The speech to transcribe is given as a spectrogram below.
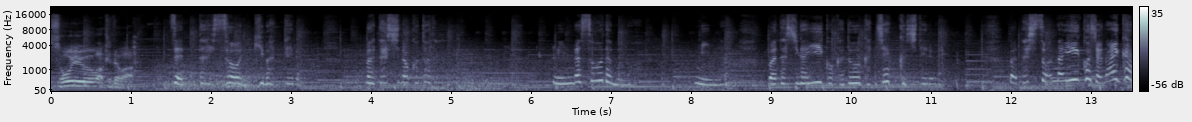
そういうわけでは絶対そうに決まってる。私のことだ。みんなそうだもの。みんな私がいい子かどうかチェックしてる。私そんないい子じゃないか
